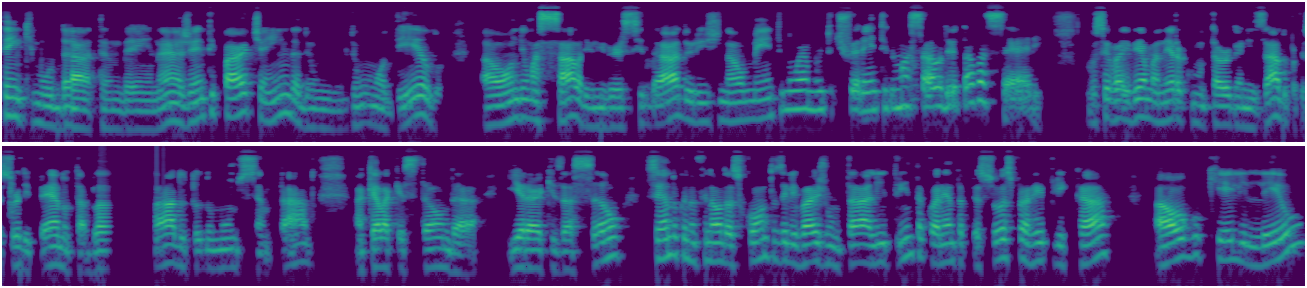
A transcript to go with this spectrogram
tem que mudar também, né? A gente parte ainda de um, de um modelo onde uma sala de universidade originalmente não é muito diferente de uma sala de oitava série. Você vai ver a maneira como está organizado, o professor de pé no tablado, todo mundo sentado, aquela questão da hierarquização, sendo que no final das contas ele vai juntar ali 30, 40 pessoas para replicar algo que ele leu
